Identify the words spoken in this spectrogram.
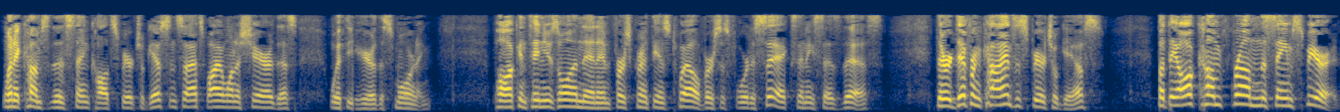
when it comes to this thing called spiritual gifts. And so that's why I want to share this with you here this morning. Paul continues on then in 1 Corinthians 12 verses 4 to 6 and he says this. There are different kinds of spiritual gifts but they all come from the same Spirit.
